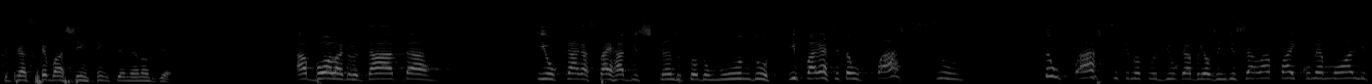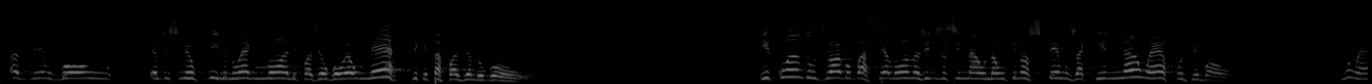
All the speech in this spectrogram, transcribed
que para ser baixinho tem que ser menor do que eu. A bola grudada, e o cara sai rabiscando todo mundo, e parece tão fácil, tão fácil que no outro dia o Gabrielzinho disse: Ah lá, pai, como é mole fazer o gol. Eu disse: Meu filho, não é mole fazer o gol, é o Messi que está fazendo o gol. E quando joga o Barcelona, a gente diz assim: não, não, o que nós temos aqui não é futebol. Não é.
